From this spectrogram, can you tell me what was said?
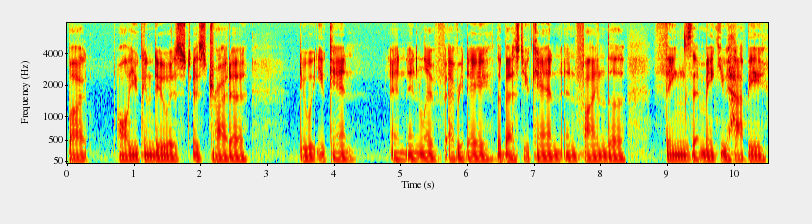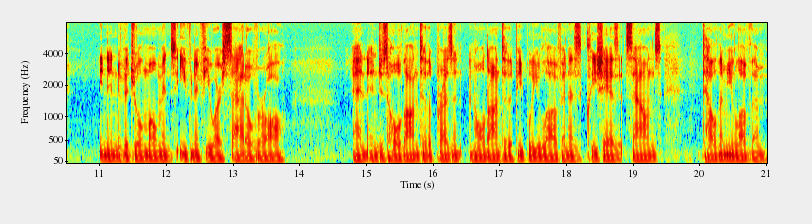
but all you can do is is try to do what you can and and live every day the best you can and find the things that make you happy in individual moments even if you are sad overall. And and just hold on to the present and hold on to the people you love. And as cliche as it sounds tell them you love them.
